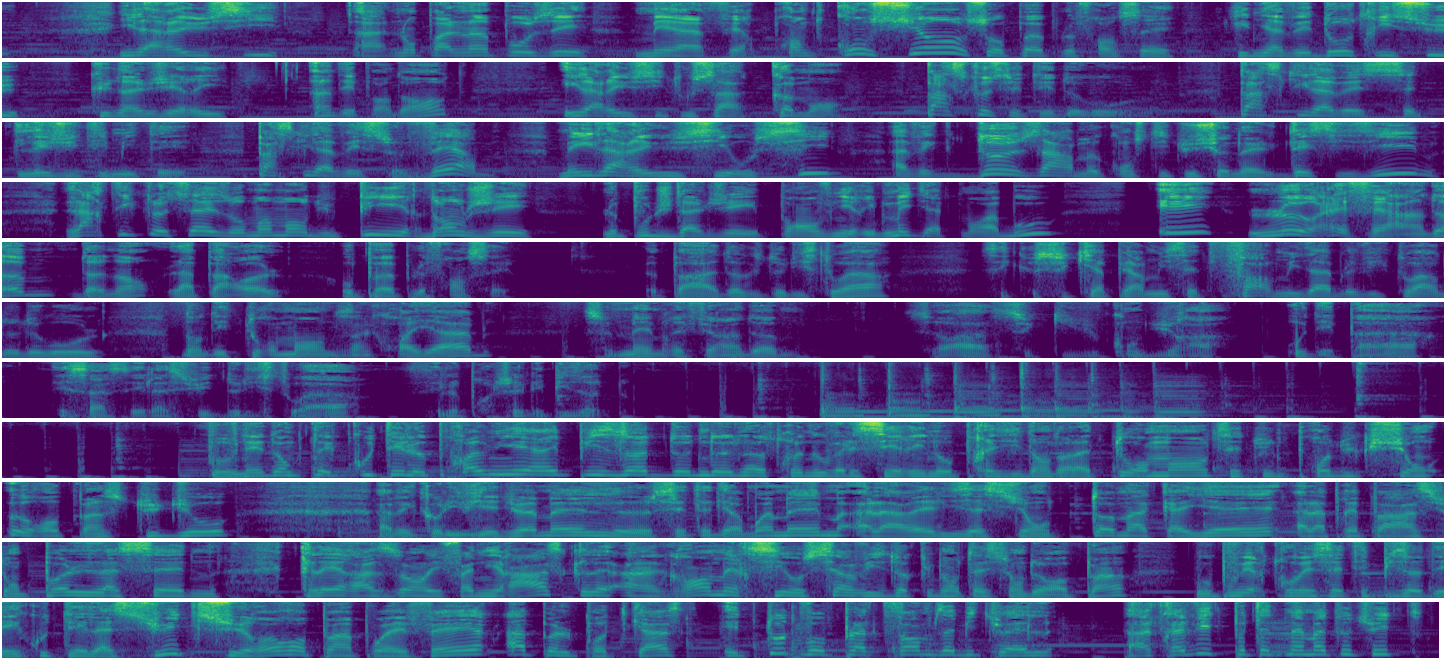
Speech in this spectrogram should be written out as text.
Il a réussi à non pas l'imposer, mais à faire prendre conscience au peuple français qu'il n'y avait d'autre issue qu'une Algérie indépendante. Il a réussi tout ça comment? Parce que c'était De Gaulle, parce qu'il avait cette légitimité, parce qu'il avait ce verbe, mais il a réussi aussi avec deux armes constitutionnelles décisives, l'article 16 au moment du pire danger, le putsch d'Alger, pour en venir immédiatement à bout, et le référendum donnant la parole au peuple français. Le paradoxe de l'histoire, c'est que ce qui a permis cette formidable victoire de De Gaulle dans des tourmentes incroyables, ce même référendum sera ce qui lui conduira au départ, et ça c'est la suite de l'histoire, c'est le prochain épisode. Venez donc d'écouter le premier épisode de notre nouvelle série Nos présidents dans la tourmente. C'est une production Europe Studio avec Olivier Duhamel, c'est-à-dire moi-même, à la réalisation Thomas Caillet, à la préparation Paul Lassène, Claire Azan et Fanny Rascle. Un grand merci au service documentation d'Europe 1. Vous pouvez retrouver cet épisode et écouter la suite sur europe1.fr, Apple Podcast et toutes vos plateformes habituelles. À très vite, peut-être même à tout de suite.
